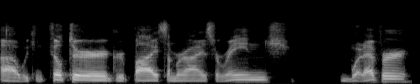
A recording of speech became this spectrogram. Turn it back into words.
Uh, we can filter, group by, summarize, arrange, whatever.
